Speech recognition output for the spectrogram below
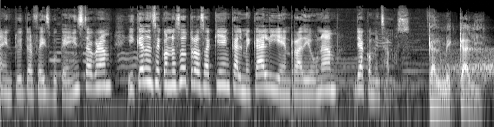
en Twitter, Facebook e Instagram. Y quédense con nosotros aquí en Calmecali en Radio UNAM. Ya comenzamos. Calmecali. Cali.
